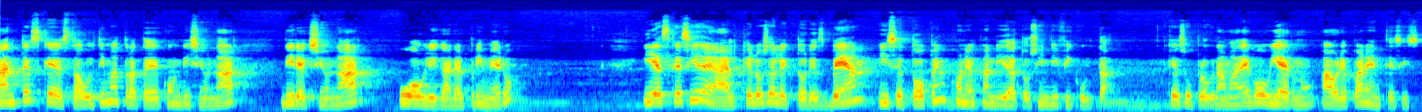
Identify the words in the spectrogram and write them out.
Antes que esta última trate de condicionar, direccionar u obligar al primero? Y es que es ideal que los electores vean y se topen con el candidato sin dificultad, que su programa de gobierno, abre paréntesis,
